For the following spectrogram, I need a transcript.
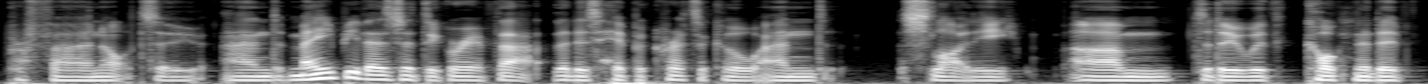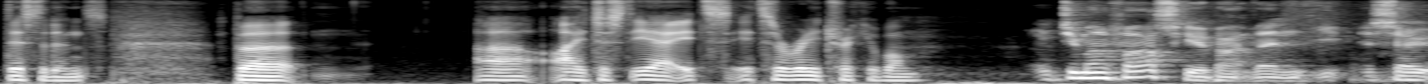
prefer not to. And maybe there's a degree of that that is hypocritical and slightly um, to do with cognitive dissonance. But uh, I just yeah, it's it's a really tricky one. Do you mind if I ask you about then? So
